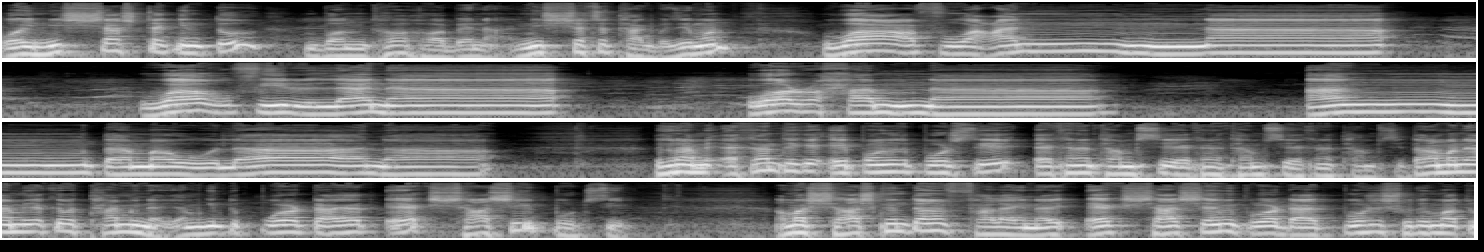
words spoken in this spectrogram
ওই নিঃশ্বাসটা কিন্তু বন্ধ হবে না নিঃশ্বাসটা থাকবে যেমন ওয়াফু আন্না واغفر لنا وارحمنا أنت مولانا দেখুন আমি এখান থেকে এই পর্যন্ত পড়ছি এখানে থামছি এখানে থামছি এখানে থামছি তার মানে আমি একেবারে থামি নাই আমি কিন্তু পুরোটা আয়াত এক শ্বাসেই পড়ছি আমার শ্বাস কিন্তু আমি ফালাই নাই। এক শ্বাসে আমি পুরোটা আয়াত পড়ছি শুধুমাত্র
